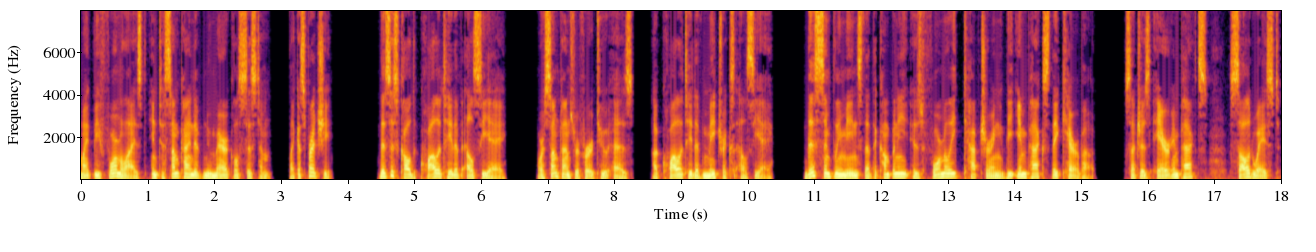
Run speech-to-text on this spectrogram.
might be formalized into some kind of numerical system, like a spreadsheet. This is called qualitative LCA, or sometimes referred to as a qualitative matrix LCA. This simply means that the company is formally capturing the impacts they care about, such as air impacts, solid waste,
